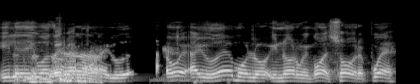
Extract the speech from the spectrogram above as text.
Y le digo a No Norwin, era- "Oye, ayude- oye, ayudémoslo. Y Norwin, oye, sobre, pues.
